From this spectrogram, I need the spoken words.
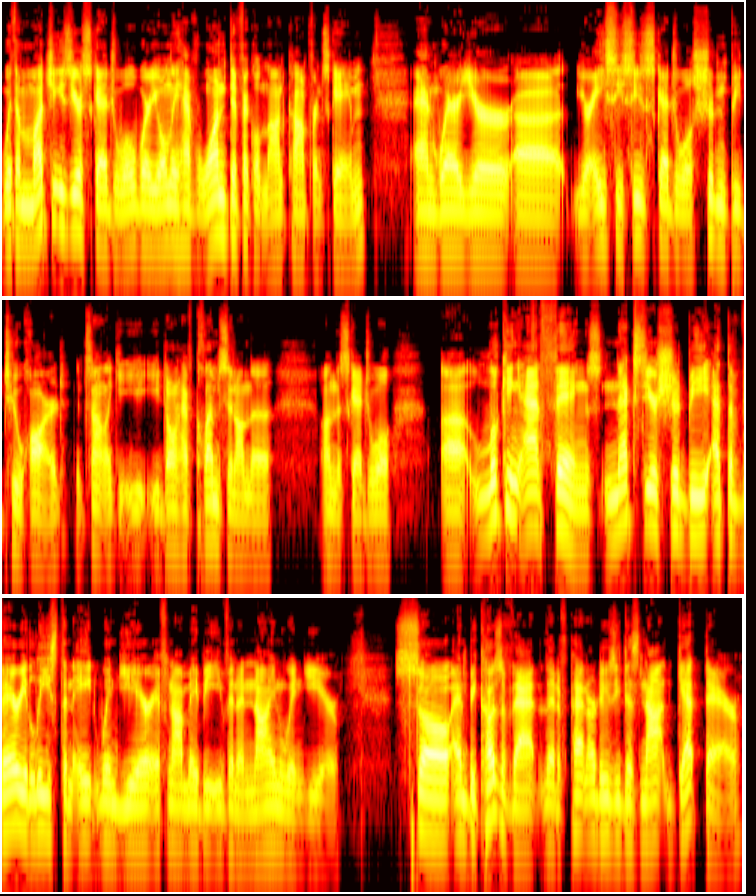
with a much easier schedule where you only have one difficult non conference game and where your uh, your ACC schedule shouldn't be too hard, it's not like you, you don't have Clemson on the, on the schedule. Uh, looking at things, next year should be at the very least an eight win year, if not maybe even a nine win year. So, and because of that, that if Pat Narduzzi does not get there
